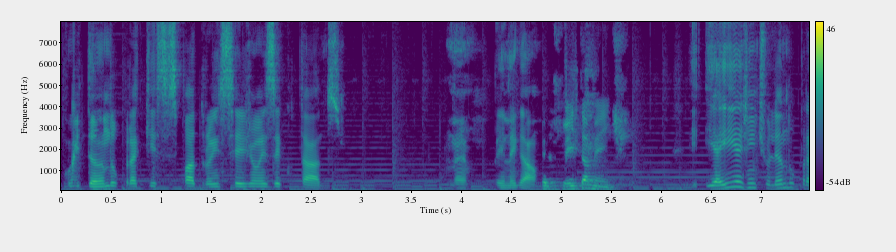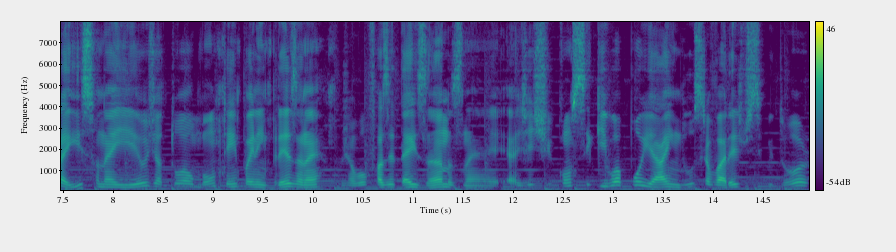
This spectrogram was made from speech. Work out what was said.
cuidando para que esses padrões sejam executados. Né? Bem legal. Perfeitamente. E aí a gente olhando para isso, né, e eu já tô há um bom tempo aí na empresa, né, já vou fazer 10 anos, né, a gente conseguiu apoiar a indústria varejo distribuidor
